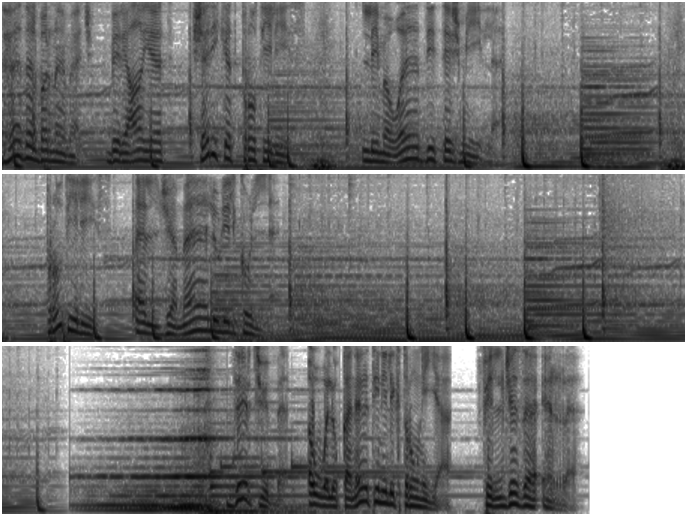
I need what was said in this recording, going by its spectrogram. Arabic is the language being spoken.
هذا البرنامج برعاية شركة بروتيليس لمواد التجميل. بروتيليس الجمال للكل. زيرتوب أول قناة إلكترونية في الجزائر.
